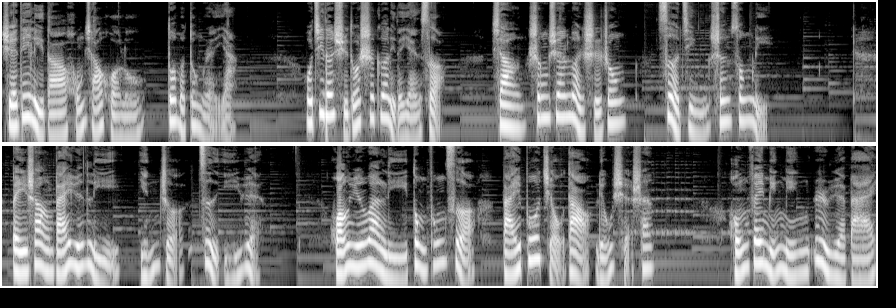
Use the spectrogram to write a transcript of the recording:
雪地里的红小火炉，多么动人呀！我记得许多诗歌里的颜色，像“声喧乱石中，色静深松里。北上白云里，隐者自怡悦。”黄云万里动风色，白波九道流雪山。鸿飞明明日月白，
